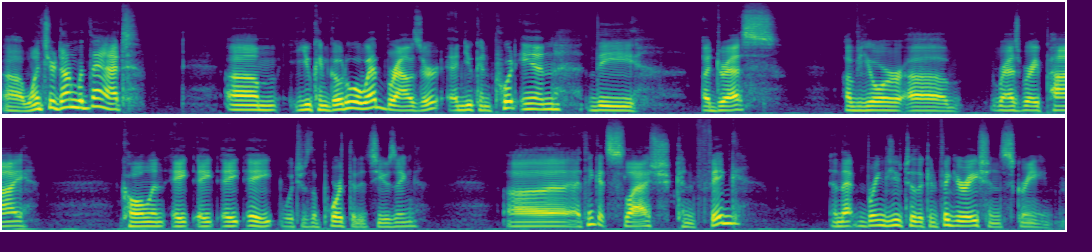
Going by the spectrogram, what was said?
Uh, once you're done with that, um, you can go to a web browser and you can put in the address of your uh, Raspberry Pi colon 8888, which is the port that it's using. Uh, I think it's slash config, and that brings you to the configuration screen.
